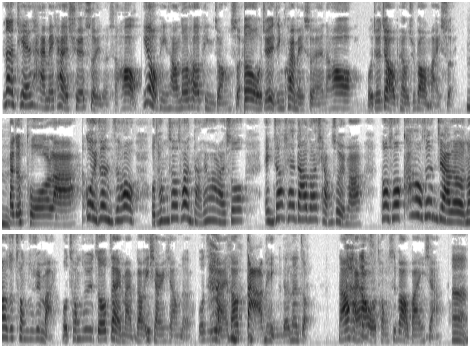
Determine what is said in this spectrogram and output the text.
那天还没开始缺水的时候，因为我平常都喝瓶装水，所以我觉得已经快没水了，然后我就叫我朋友去帮我买水，嗯，他就拖拉。过一阵子之后，我同事突然打电话来说：“哎，你知道现在大家都在抢水吗？”然后我说：“靠，真的假的？”然后我就冲出去买。我冲出去之后再也买不到一箱一箱的，我只买到大瓶的那种。然后还好，我同事帮我搬一箱。嗯，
